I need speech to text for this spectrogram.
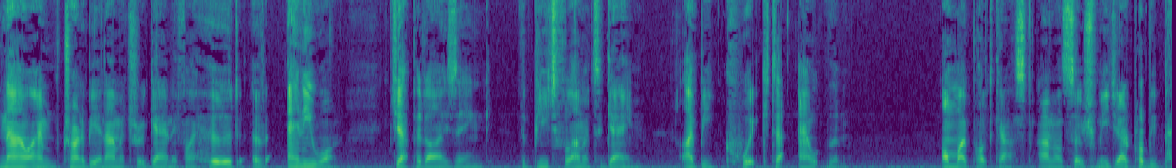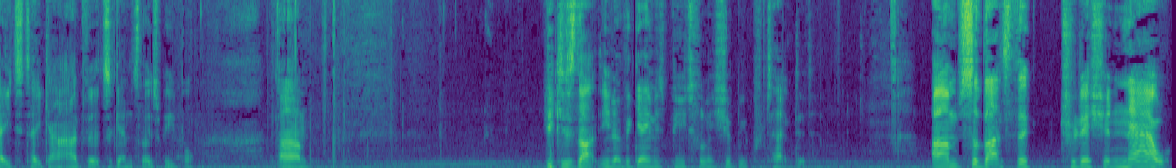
now I'm trying to be an amateur again. If I heard of anyone jeopardizing the beautiful amateur game, I'd be quick to out them on my podcast and on social media. I'd probably pay to take out adverts against those people. Um, because that you know the game is beautiful and should be protected. Um, so that's the tradition. Now,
